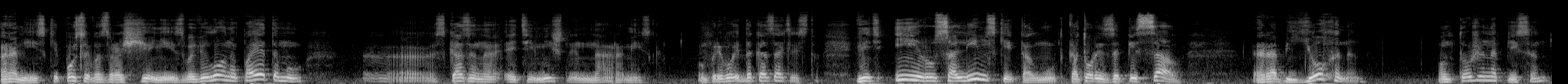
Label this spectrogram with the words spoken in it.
арамейский после возвращения из Вавилона, поэтому э, сказано эти мишны на арамейском. Он приводит доказательства. Ведь Иерусалимский Талмуд, который записал Раби Йоханан, он тоже написан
